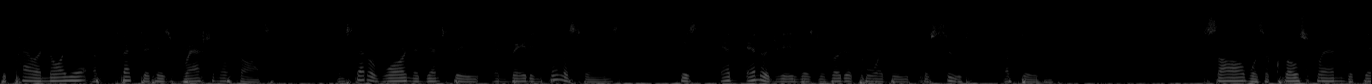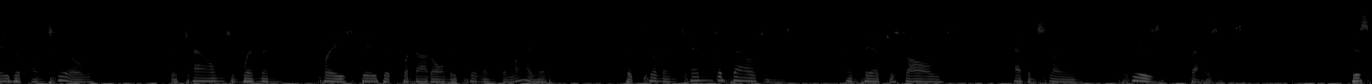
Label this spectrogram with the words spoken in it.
The paranoia affected his rational thoughts, Instead of warring against the invading Philistines, his en- energy was diverted toward the pursuit of David. Saul was a close friend with David until the town's women praised David for not only killing Goliath, but killing tens of thousands compared to Saul's having slain his thousands. This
